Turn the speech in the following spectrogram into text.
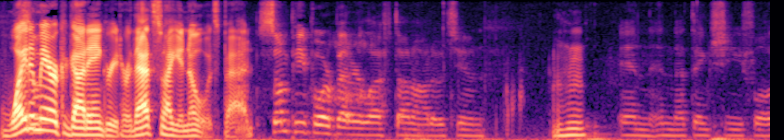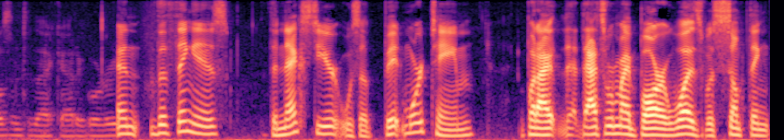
White So- America got angry at her. That's how you know it's bad. Some people are better left on auto tune, hmm and and I think she falls into that category. And the thing is, the next year was a bit more tame, but I th- that's where my bar was was something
